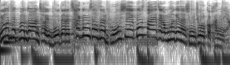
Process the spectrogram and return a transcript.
이 제품 또한 저희 모델의 착용샷을 보시고 사이즈감 확인하시면 좋을 것 같네요.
